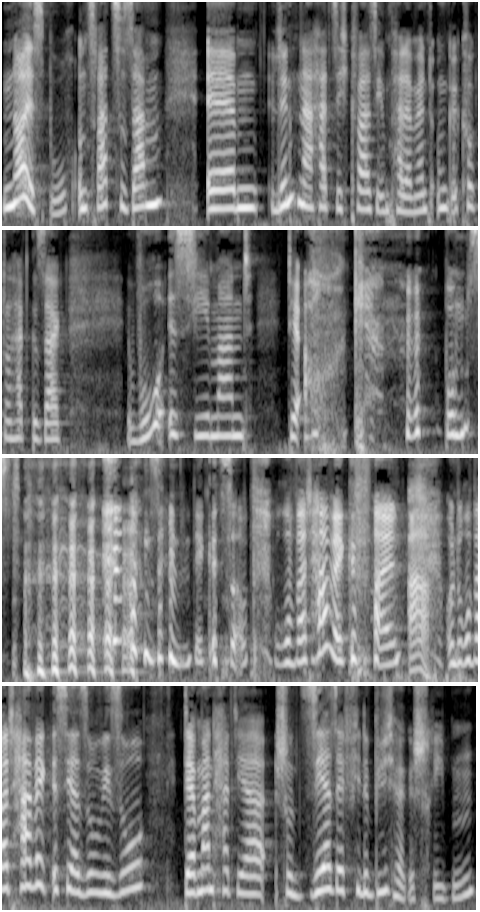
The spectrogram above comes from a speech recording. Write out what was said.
ein neues Buch. Und zwar zusammen, ähm, Lindner hat sich quasi im Parlament umgeguckt und hat gesagt, wo ist jemand, der auch gerne bumst? und sein Blick ist auf Robert Habeck gefallen. Ah. Und Robert Habeck ist ja sowieso, der Mann hat ja schon sehr, sehr viele Bücher geschrieben.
